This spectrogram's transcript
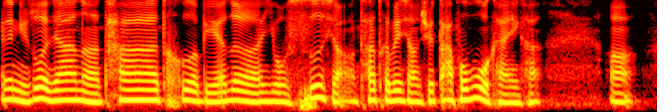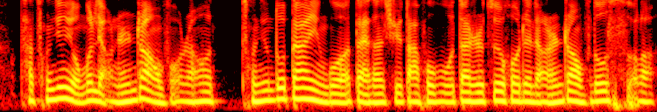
这个女作家呢，她特别的有思想，她特别想去大瀑布看一看。啊，她曾经有过两任丈夫，然后。曾经都答应过带她去大瀑布，但是最后这两人丈夫都死了。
